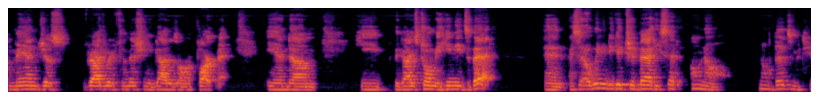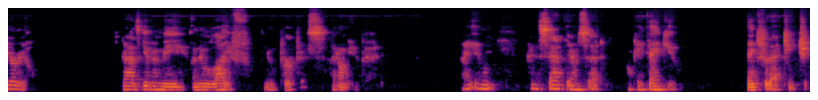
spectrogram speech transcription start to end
a man just graduated from the mission, he got his own apartment. And um, he the guys told me he needs a bed. And I said, Oh, we need to get you a bed. He said, Oh, no, no, bed's material. God's given me a new life, a new purpose. I don't need a bed. I and we kind of sat there and said, Okay, thank you. Thanks for that teaching.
